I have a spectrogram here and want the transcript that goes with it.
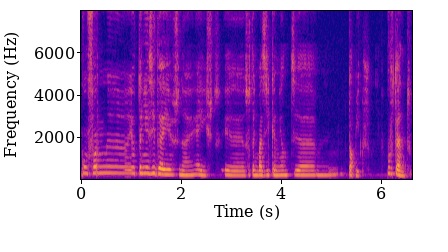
conforme eu tenho as ideias, não é? É isto. eu só tenho basicamente tópicos. Portanto,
